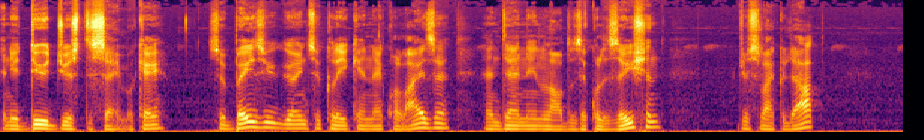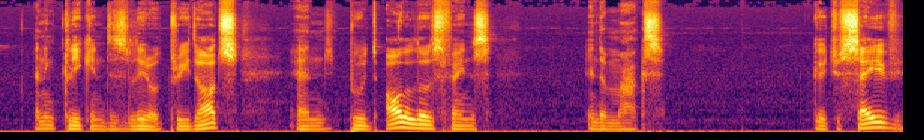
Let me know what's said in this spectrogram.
and you do just the same okay? So basically you're going to click in equalizer and then in loudness equalization just like that and then click in these little three dots and put all of those things in the max. Go to save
